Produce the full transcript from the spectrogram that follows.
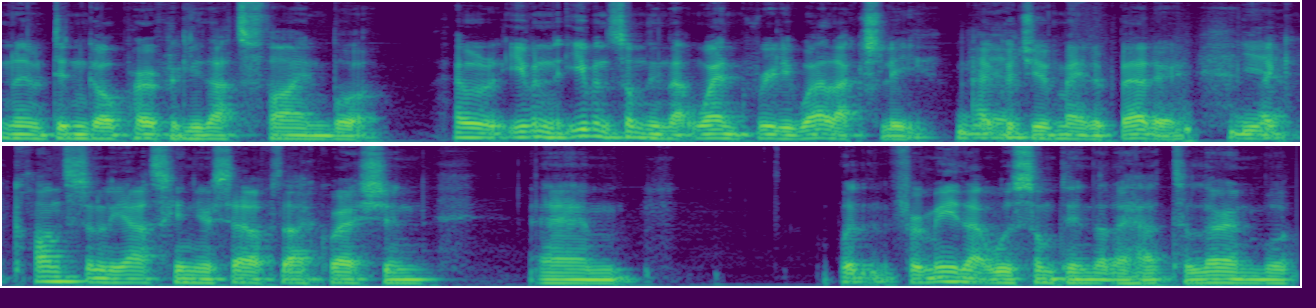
you know didn't go perfectly that's fine but how even even something that went really well actually how Yeah. could you have made it better Yeah. like constantly asking yourself that question um but for me that was something that I had to learn but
